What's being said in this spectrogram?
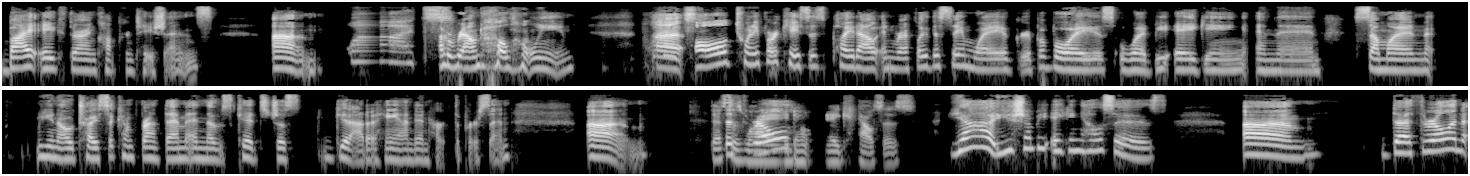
by egg throwing confrontations. Um, what? around Halloween. Uh, all 24 cases played out in roughly the same way. A group of boys would be egging, and then someone, you know, tries to confront them, and those kids just get out of hand and hurt the person. Um, this the is why I don't egg houses. yeah, you shouldn't be egging houses. Um, the thrill and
